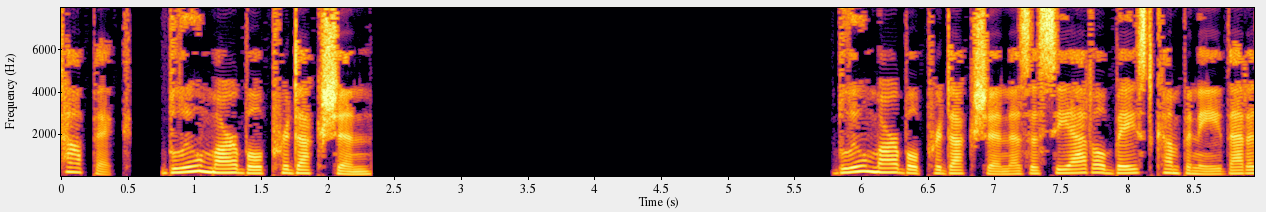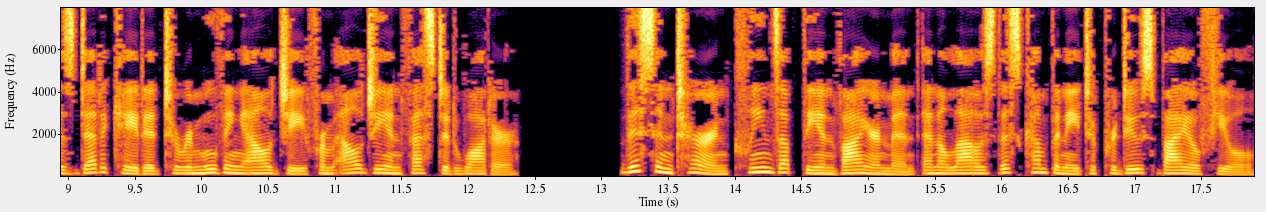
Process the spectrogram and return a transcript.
Topic: Blue Marble production. Blue Marble Production is a Seattle-based company that is dedicated to removing algae from algae-infested water. This in turn cleans up the environment and allows this company to produce biofuel.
